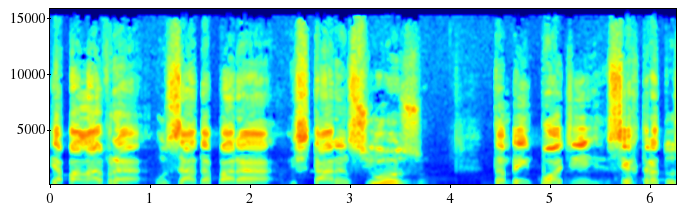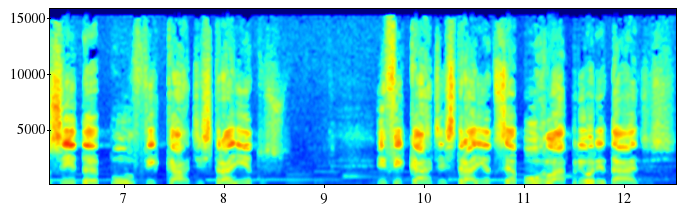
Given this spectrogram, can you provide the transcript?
E a palavra usada para estar ansioso também pode ser traduzida por ficar distraídos. E ficar distraídos é burlar prioridades,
